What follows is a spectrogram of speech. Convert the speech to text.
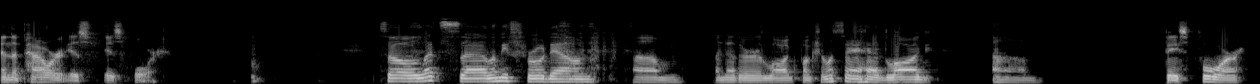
And the power is, is 4. So let's, uh, let me throw down um, another log function. Let's say I had log um, base 4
